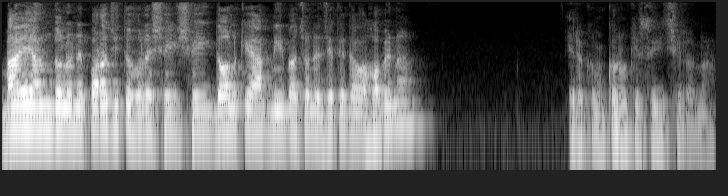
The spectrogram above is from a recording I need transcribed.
বা এই আন্দোলনে পরাজিত হলে সেই সেই দলকে আর নির্বাচনে যেতে দেওয়া হবে না? এরকম কোনো কিছুই ছিল না।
